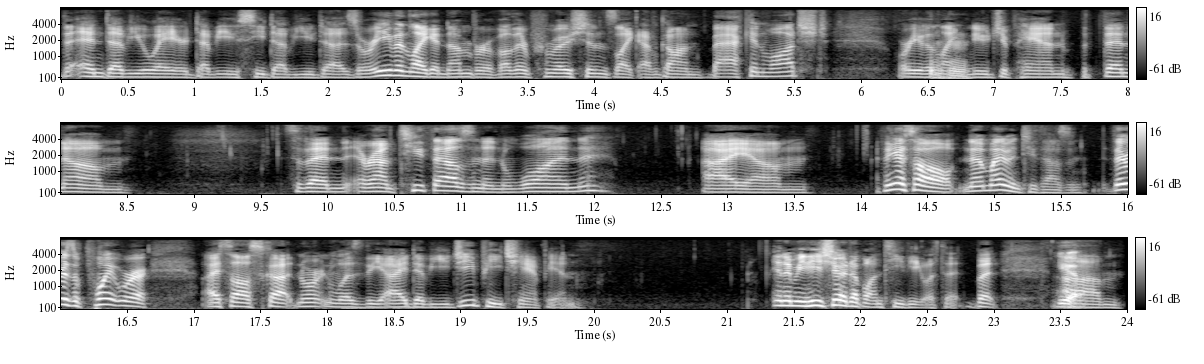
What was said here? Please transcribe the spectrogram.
the NWA or WCW does, or even like a number of other promotions like I've gone back and watched, or even mm-hmm. like New Japan. But then, um, so then around 2001, I um, I think I saw no, it might have been 2000. There was a point where I saw Scott Norton was the IWGP champion, and I mean he showed up on TV with it, but yeah. Um,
